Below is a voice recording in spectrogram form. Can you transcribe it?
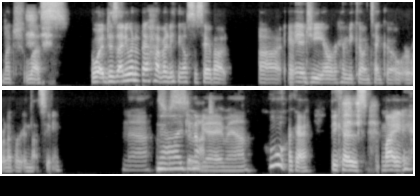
much less. What does anyone have anything else to say about uh Angie or Himiko and Tenko or whatever in that scene? Nah No, I do so not. gay man Whew. Okay, because my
